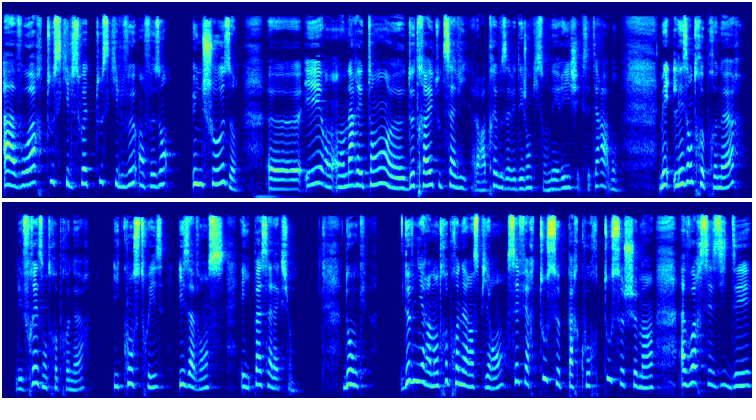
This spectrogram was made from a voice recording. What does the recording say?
à avoir tout ce qu'il souhaite, tout ce qu'il veut en faisant une chose euh, et en, arrêtant euh, de travailler toute sa vie. Alors après, vous avez des gens qui sont nés riches, etc. Bon. Mais les entrepreneurs, les vrais entrepreneurs, ils construisent, ils avancent et ils passent à l'action. Donc, devenir un entrepreneur inspirant, c'est faire tout ce parcours, tout ce chemin, avoir ses idées,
